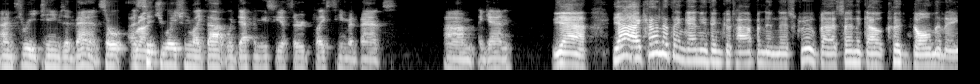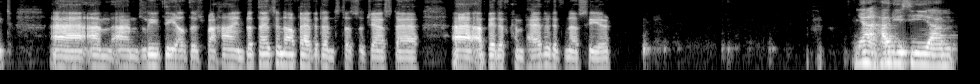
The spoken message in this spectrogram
and three teams advance. So a right. situation like that would definitely see a third place team advance um, again. Yeah, yeah, I kind of think anything could happen in this group. Uh, Senegal could dominate uh, and and leave the others behind, but there's enough evidence to suggest uh, uh a bit of competitiveness here. Yeah, how do you see um,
